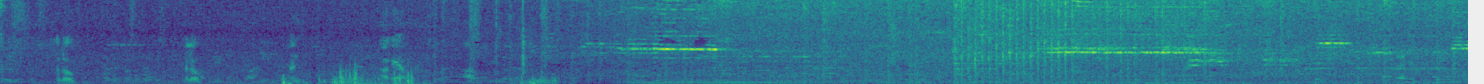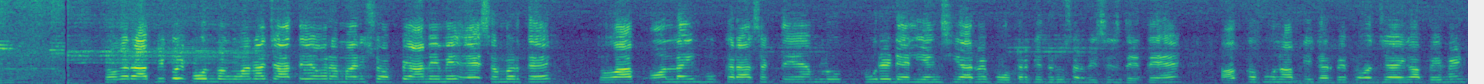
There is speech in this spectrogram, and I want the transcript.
हेलो हेलो हाँ आ गया। तो अगर आप भी कोई फ़ोन मंगवाना चाहते हैं और हमारी शॉप पे आने में असमर्थ है तो आप ऑनलाइन बुक करा सकते हैं। हम लोग पूरे दिल्ली एनसीआर में पोर्टर के थ्रू सर्विसेज़ देते हैं। आपका फ़ोन आपके घर पे पहुँच जाएगा। पेमेंट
